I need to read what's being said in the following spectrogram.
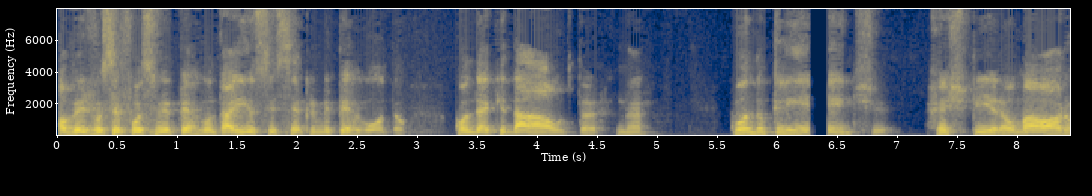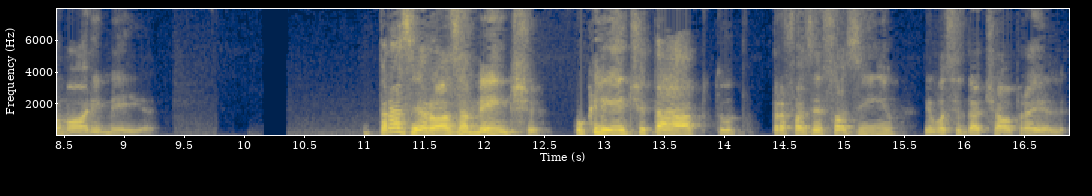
talvez você fosse me perguntar isso e sempre me perguntam, quando é que dá alta, né? Quando o cliente respira uma hora, uma hora e meia, prazerosamente, o cliente está apto para fazer sozinho e você dá tchau para ele.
